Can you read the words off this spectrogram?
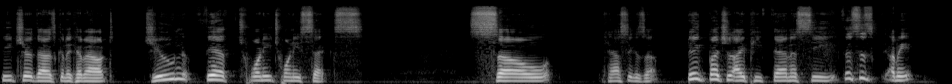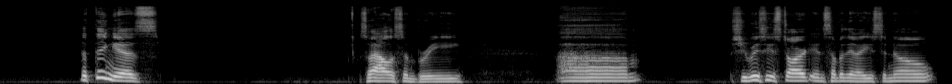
feature that is going to come out June 5th, 2026. So, casting is a big budget IP fantasy. This is, I mean, the thing is, so Alison Brie. Um, she recently starred in somebody that I used to know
